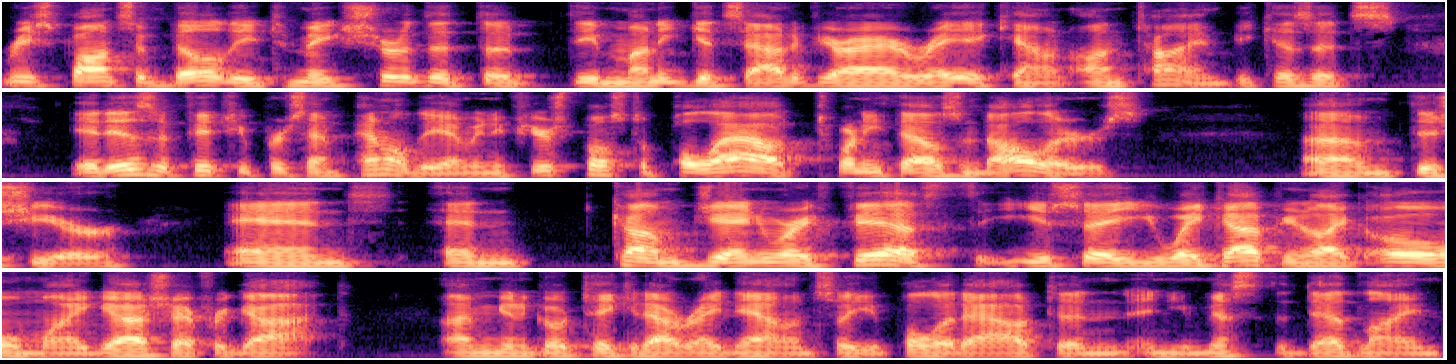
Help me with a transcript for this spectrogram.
responsibility to make sure that the the money gets out of your IRA account on time because it's it is a 50% penalty. I mean, if you're supposed to pull out $20,000 um, this year and and come January 5th, you say you wake up and you're like, oh my gosh, I forgot. I'm going to go take it out right now. And so you pull it out and, and you miss the deadline.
